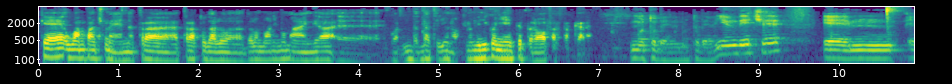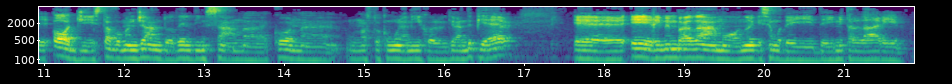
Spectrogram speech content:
che è One Punch Man, tra- tratto dallo, dall'omonimo manga. Eh, guarda, dategli un occhio, non vi dico niente, però fa spaccare. Molto bene, molto bene. Io invece ehm, eh, oggi stavo mangiando del dim sum con eh, un nostro comune amico, il grande Pierre, eh, e rimembravamo, noi che siamo dei, dei metallari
